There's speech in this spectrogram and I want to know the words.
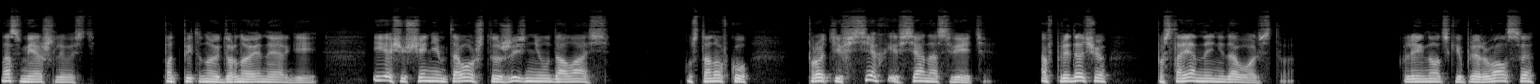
насмешливость, подпитанную дурной энергией, и ощущением того, что жизнь не удалась, установку против всех и вся на свете, а в придачу постоянное недовольство. Клейноцкий прервался,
